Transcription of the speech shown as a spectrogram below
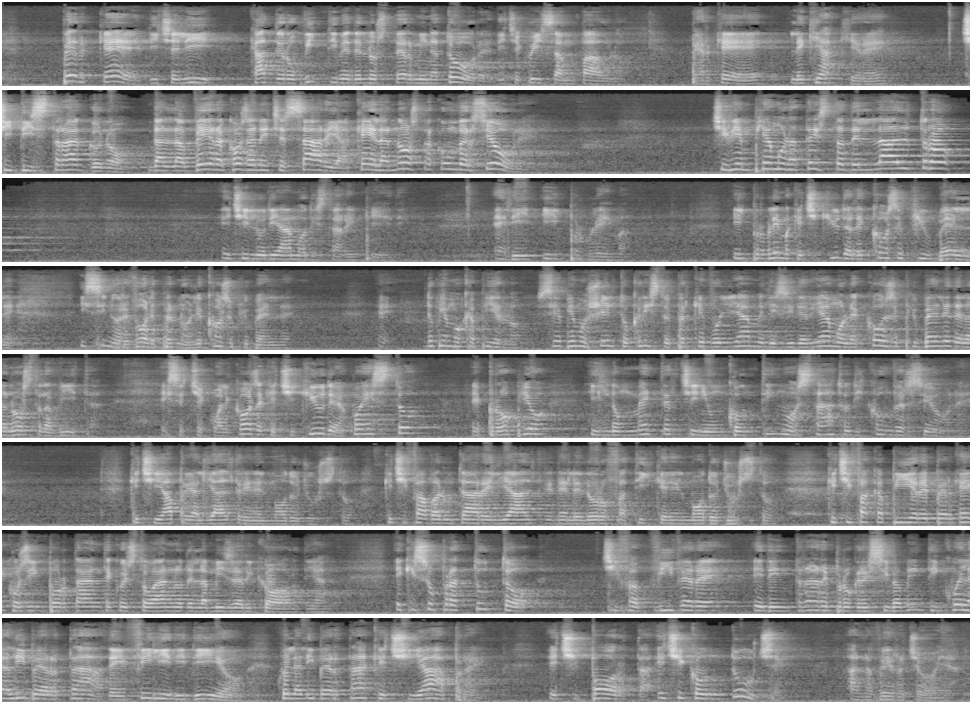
Perché, dice lì, caddero vittime dello sterminatore, dice qui San Paolo perché le chiacchiere ci distraggono dalla vera cosa necessaria, che è la nostra conversione. Ci riempiamo la testa dell'altro e ci illudiamo di stare in piedi. È lì il problema. Il problema che ci chiude alle cose più belle. Il Signore vuole per noi le cose più belle. Dobbiamo capirlo, se abbiamo scelto Cristo è perché vogliamo e desideriamo le cose più belle della nostra vita e se c'è qualcosa che ci chiude a questo è proprio il non metterci in un continuo stato di conversione che ci apre agli altri nel modo giusto, che ci fa valutare gli altri nelle loro fatiche nel modo giusto, che ci fa capire perché è così importante questo anno della misericordia e che soprattutto ci fa vivere ed entrare progressivamente in quella libertà dei figli di Dio, quella libertà che ci apre e ci porta e ci conduce alla vera gioia.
